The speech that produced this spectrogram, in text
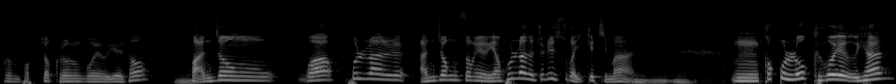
그런 법적 그런 거에 의해서 음, 더 안정과 혼란을 안정성에 의한 혼란을 줄일 수가 있겠지만 음, 음, 음. 음 거꾸로 그거에 의한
